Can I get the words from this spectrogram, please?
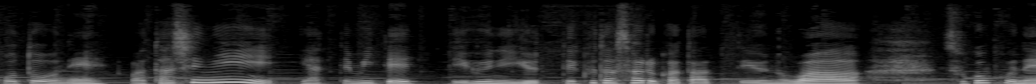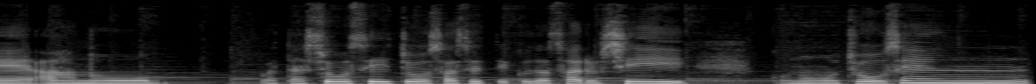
ことをね私にやってみてっていうふうに言ってくださる方っていうのはすごくねあの私を成長させてくださるしこの挑戦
